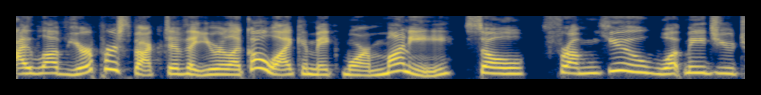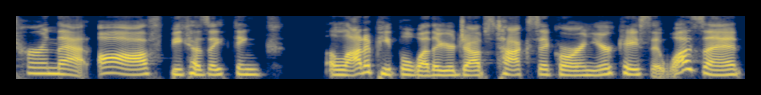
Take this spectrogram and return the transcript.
I love your perspective that you were like, oh, well, I can make more money. So, from you, what made you turn that off? Because I think a lot of people, whether your job's toxic or in your case, it wasn't,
